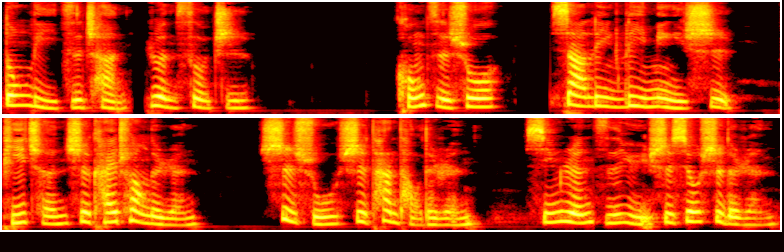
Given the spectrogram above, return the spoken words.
东里子产润色之。”孔子说：“下令立命一事，皮陈是开创的人，世俗是探讨的人，行人子语是修饰的人。”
